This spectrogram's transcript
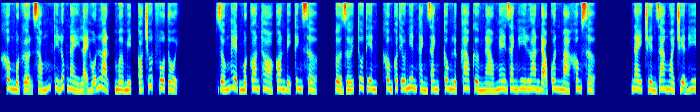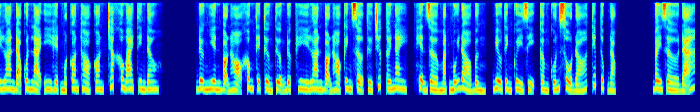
không một gợn sóng thì lúc này lại hỗn loạn, mờ mịt có chút vô tội. Giống hệt một con thỏ con bị kinh sợ. Ở giới tu tiên, không có thiếu niên thành danh công lực cao cường nào nghe danh Hy Loan đạo quân mà không sợ. Này truyền ra ngoài chuyện Hy Loan đạo quân lại y hệt một con thỏ con, chắc không ai tin đâu. Đương nhiên bọn họ không thể tưởng tượng được khi Loan bọn họ kinh sợ từ trước tới nay, hiện giờ mặt mũi đỏ bừng, biểu tình quỷ dị cầm cuốn sổ đó tiếp tục đọc. Bây giờ đã,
